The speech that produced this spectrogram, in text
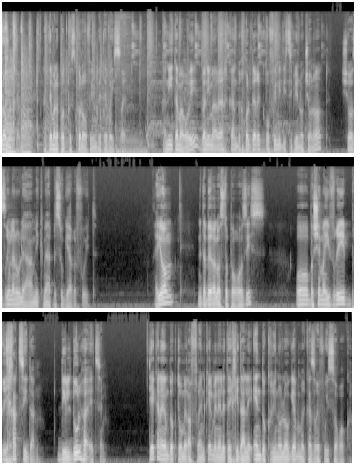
שלום לכם, אתם על הפודקאסט כל הרופאים בטבע ישראל. אני איתמר רועי, ואני מארח כאן בכל פרק רופאים מדיסציפלינות שונות, שעוזרים לנו להעמיק מעט בסוגיה הרפואית. היום נדבר על אוסטופורוזיס, או בשם העברי בריחת סידן, דלדול העצם. תהיה כאן היום דוקטור מירב פרנקל, מנהלת היחידה לאנדוקרינולוגיה במרכז הרפואי סורוקה.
